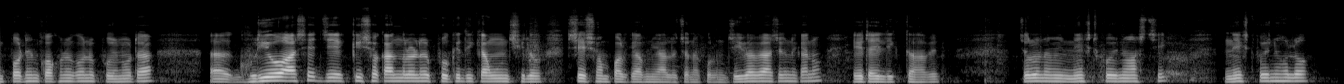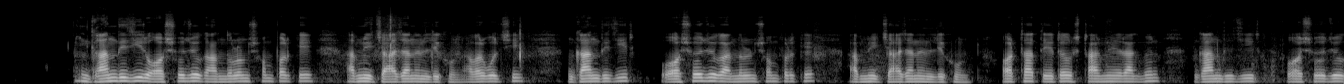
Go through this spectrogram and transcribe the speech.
ইম্পর্টেন্ট কখনো কখনো প্রশ্নটা ঘুরিয়েও আসে যে কৃষক আন্দোলনের প্রকৃতি কেমন ছিল সে সম্পর্কে আপনি আলোচনা করুন। যেইভাবে আসুক না কেন, এটাই লিখতে হবে। চলুন আমি নেক্সট প্রশ্ন আসছি। নেক্সট প্রশ্ন হলো, গান্ধীজির অসহযোগ আন্দোলন সম্পর্কে আপনি যা জানেন লিখুন। আবার বলছি, গান্ধীজির অসহযোগ আন্দোলন সম্পর্কে আপনি যা জানেন লিখুন। অর্থাৎ এটাও স্টার মেরে রাখবেন, গান্ধীজির অসহযোগ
